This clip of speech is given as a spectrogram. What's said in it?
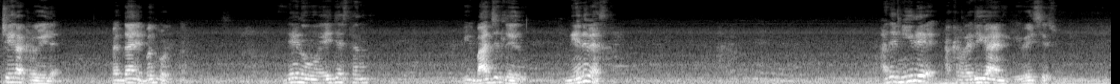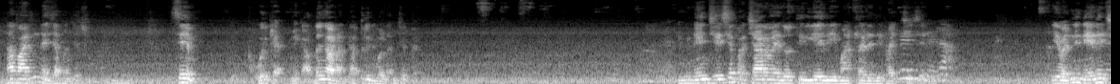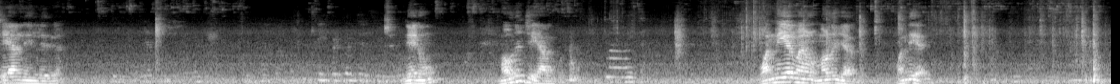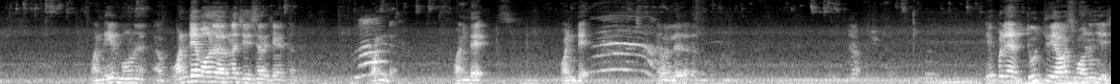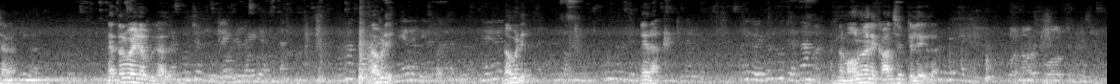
చీర అక్కడ వేయలే పెద్ద ఆయన ఇబ్బంది పడుతున్నాడు. నేను ఏం చేస్తాను? మీకు బాధ్యత లేదు. నేనే వేస్తాను. అదే మీరే అక్కడ రెడీగా ఆయనకి వేసేసుకుంటే నా పార్టీని నేను జపం చేసుకుంటాను. సేమ్. ఊరికే మీకు అర్థం కావడానికి అప్లికబుల్ అని చెప్పాను. ఇప్పుడు నేను చేసే ప్రచారం ఏదో తిరిగేది మాట్లాడేది ఫైట్ చేసేది. ఇవన్నీ నేనే చేయాలని ఏం లేదుగా. నేను మౌనం చేయాలనుకుంటున్నాను వన్ ఇయర్ మౌనం చేయాలి. వన్ ఇయర్ వన్ ఇయర్ మౌనం వన్ డే మౌనం ఎవరన్నా చేశారు చేయటం one day one day one day ఎవరు లేదా ఎప్పుడైనా టూ త్రీ అవర్స్ మౌనం చేశారా నిద్రపోయేటప్పుడు కాదు. Nobody. నోబడి లేదా? అసలు మౌనం అనే కాన్సెప్ట్ లేదు కదా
